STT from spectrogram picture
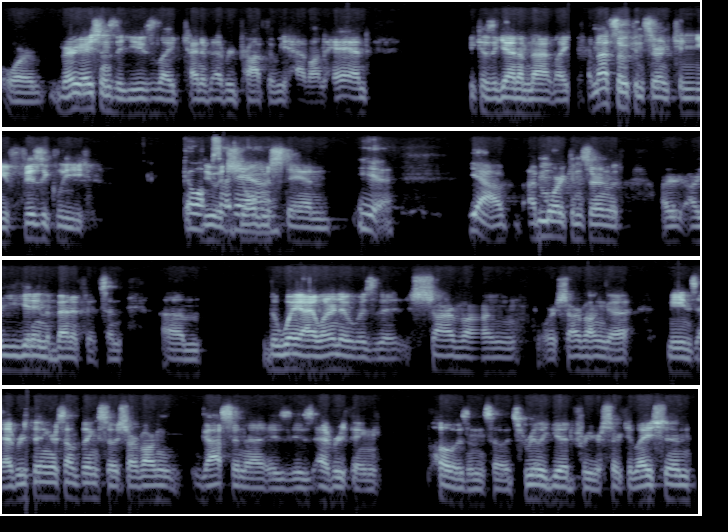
or variations that use like kind of every prop that we have on hand. Because again i'm not like i'm not so concerned can you physically go do a shoulder down. stand? Yeah. Yeah i'm more concerned with are, are you getting the benefits? And um, the way i learned it was that sharvang or sharvanga means everything or something. So Sharvangasana is is everything pose, and so it's really good for your circulation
